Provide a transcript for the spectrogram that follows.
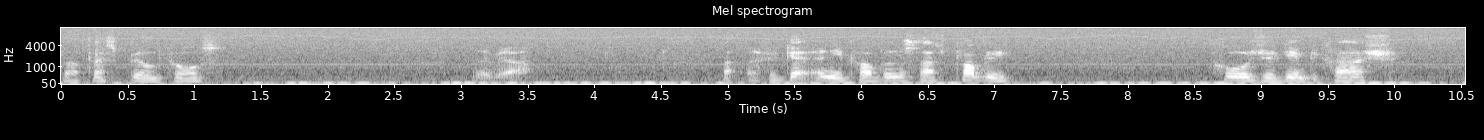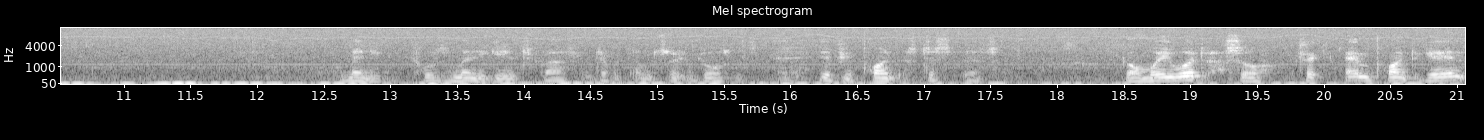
so I press build course. There we are. But if you get any problems that's probably caused your game to crash. Many causes many games to crash on different certain courses if your point is just is gone wayward so click M point again.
